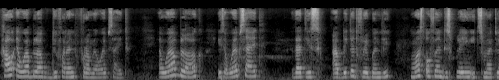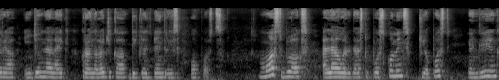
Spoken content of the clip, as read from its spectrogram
how a web weblog different from a website? A web weblog is a website that is updated frequently, most often displaying its material in journal-like chronological detailed entries or posts. Most blogs allow readers to post comments to your post and link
